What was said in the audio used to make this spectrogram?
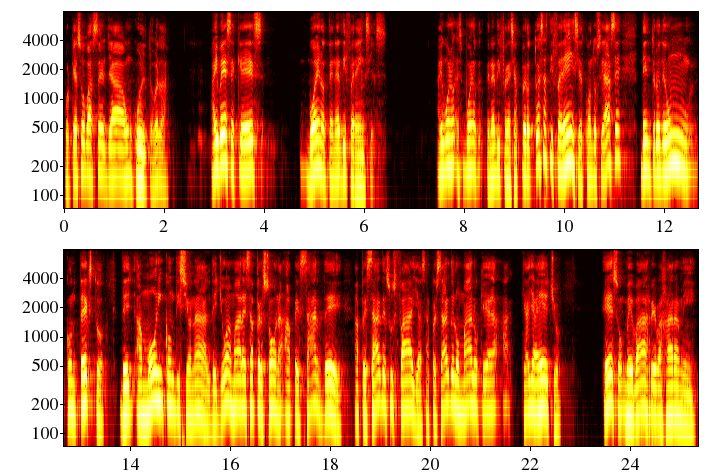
porque eso va a ser ya un culto, ¿verdad? Hay veces que es bueno tener diferencias. Hay bueno, es bueno tener diferencias, pero todas esas diferencias, cuando se hace dentro de un contexto de amor incondicional, de yo amar a esa persona a pesar de, a pesar de sus fallas, a pesar de lo malo que, haya hecho, eso me va a rebajar a mí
